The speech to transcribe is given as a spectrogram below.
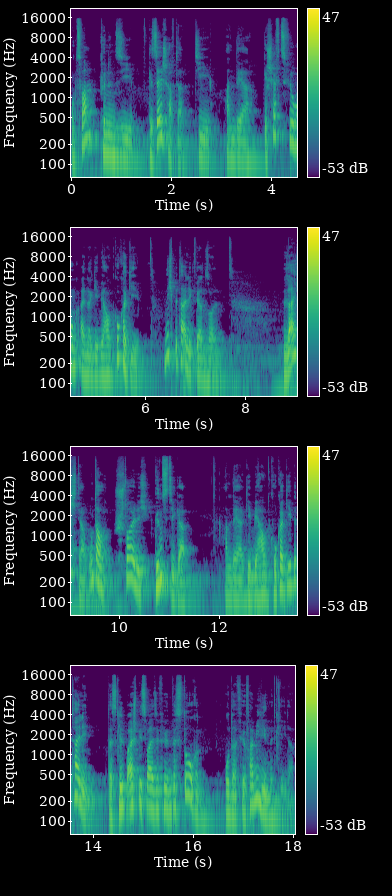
Und zwar können Sie Gesellschafter, die an der Geschäftsführung einer GmbH und Co. KG nicht beteiligt werden sollen, leichter und auch steuerlich günstiger an der GmbH und Co. KG beteiligen. Das gilt beispielsweise für Investoren oder für Familienmitglieder.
